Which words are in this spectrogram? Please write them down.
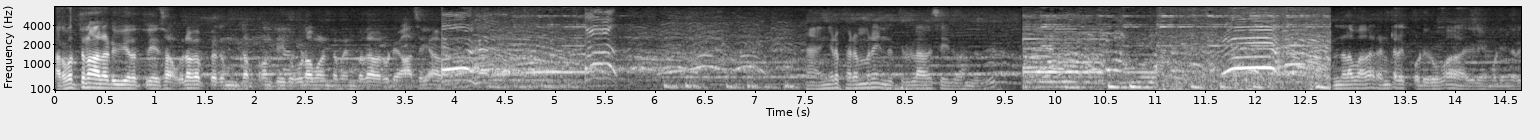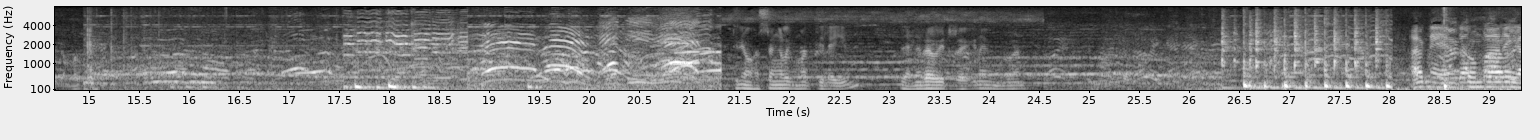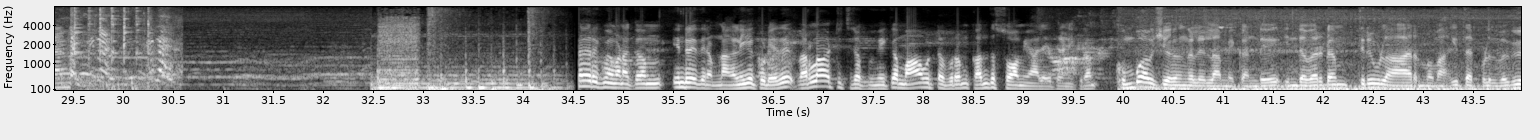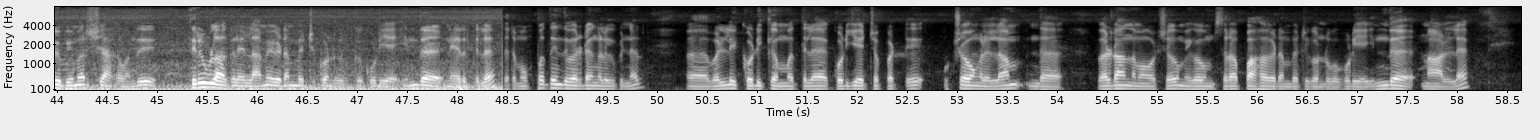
அறுபத்தி நாலு அடி உயரத்திலே உலகப் பெரும் தப்பம் செய்து விட வேண்டும் என்பது அவருடைய ஆசையாக எங்களோட பரம்பரை இந்த திருவிழாவை செய்து வந்தது. நிலவாக ரெண்டரை கோடி ரூபாய் இதிலே முடிந்திருக்கின்றது இத்தனை வருஷங்களுக்கு மத்தியிலையும் இதை நிறைவேற்றுறதுக்கு நாங்கள் முழுவன் அனைவருக்குமே வணக்கம். இன்றைய தினம் நாங்கள் நிற்கக்கூடியது வரலாற்று சிறப்புமிக்க மாவட்டபுரம் கந்தசுவாமி ஆலயத்தில் நிற்கிறோம். கும்பாபிஷேகங்கள் எல்லாமே கண்டு இந்த வருடம் திருவிழா ஆரம்பமாகி தற்பொழுது வெகு விமர்சையாக வந்து திருவிழாக்கள் எல்லாமே இடம்பெற்று கொண்டு இருக்கக்கூடிய இந்த நேரத்தில் முப்பத்தைந்து வருடங்களுக்கு பின்னர் வெள்ளி கொடிக்கம்பத்தில் கொடியேற்றப்பட்டு உற்சவங்கள் எல்லாம் இந்த வருடாந்த மகோற்சவம் மிகவும் சிறப்பாக இடம்பெற்று கொண்டிருக்கக்கூடிய இந்த நாளில்.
